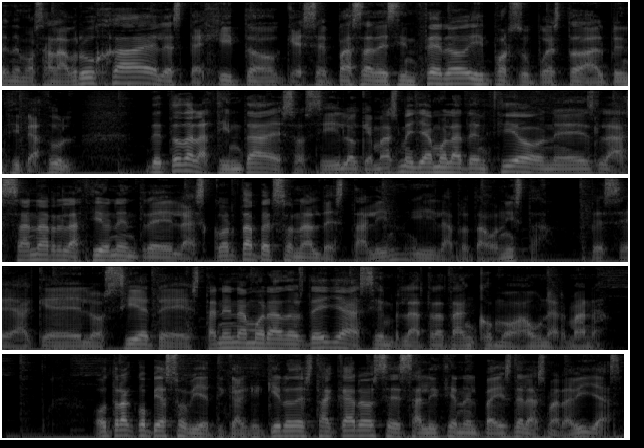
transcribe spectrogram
Tenemos a la bruja, el espejito que se pasa de sincero y por supuesto al príncipe azul. De toda la cinta, eso sí, lo que más me llamó la atención es la sana relación entre la escorta personal de Stalin y la protagonista. Pese a que los siete están enamorados de ella, siempre la tratan como a una hermana. Otra copia soviética que quiero destacaros es Alicia en el País de las Maravillas.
